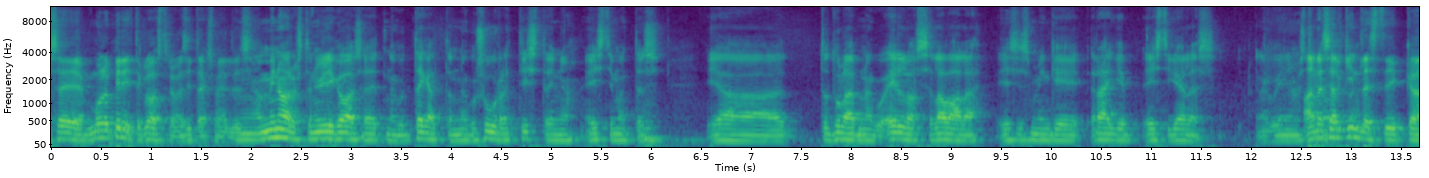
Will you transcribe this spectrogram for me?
see, mulle Pirita kloostri oma sitaks meeldis. minu arust on ülikõva see, et nagu tegelikult on nagu suur artist, on ju, Eesti mõttes. ja ta tuleb nagu Elvasse lavale ja siis mingi räägib eesti keeles nagu inimestele. aga no seal. kindlasti ikka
